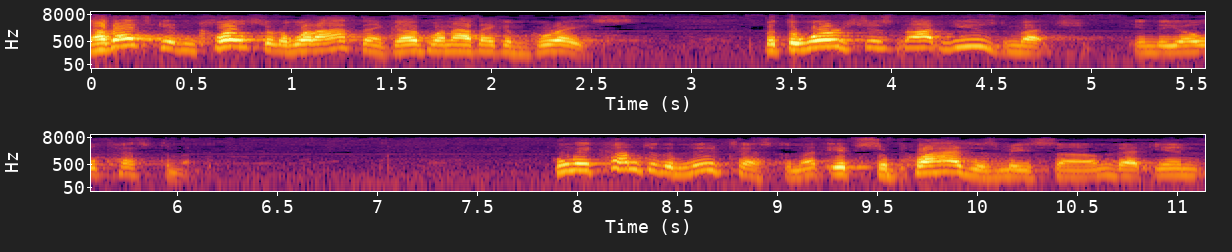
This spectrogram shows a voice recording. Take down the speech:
Now that's getting closer to what I think of when I think of grace. But the word's just not used much in the Old Testament. When we come to the New Testament, it surprises me some that in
